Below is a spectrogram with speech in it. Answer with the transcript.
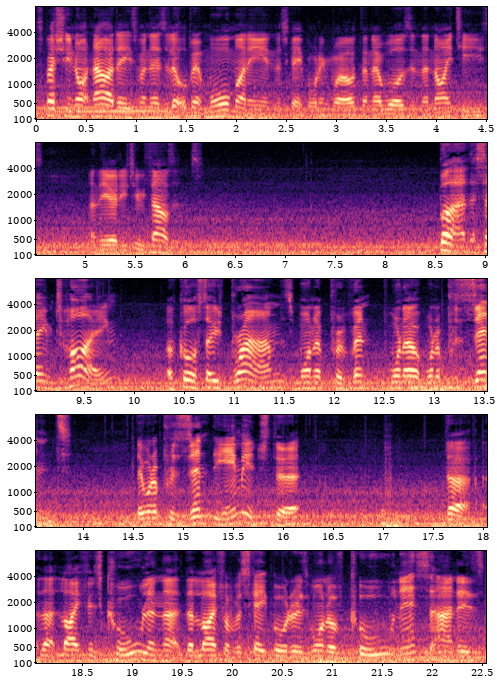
Especially not nowadays when there's a little bit more money in the skateboarding world than there was in the 90s and the early 2000s. But at the same time, of course, those brands want to prevent, want to want to present, they want to present the image that that that life is cool and that the life of a skateboarder is one of coolness and is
